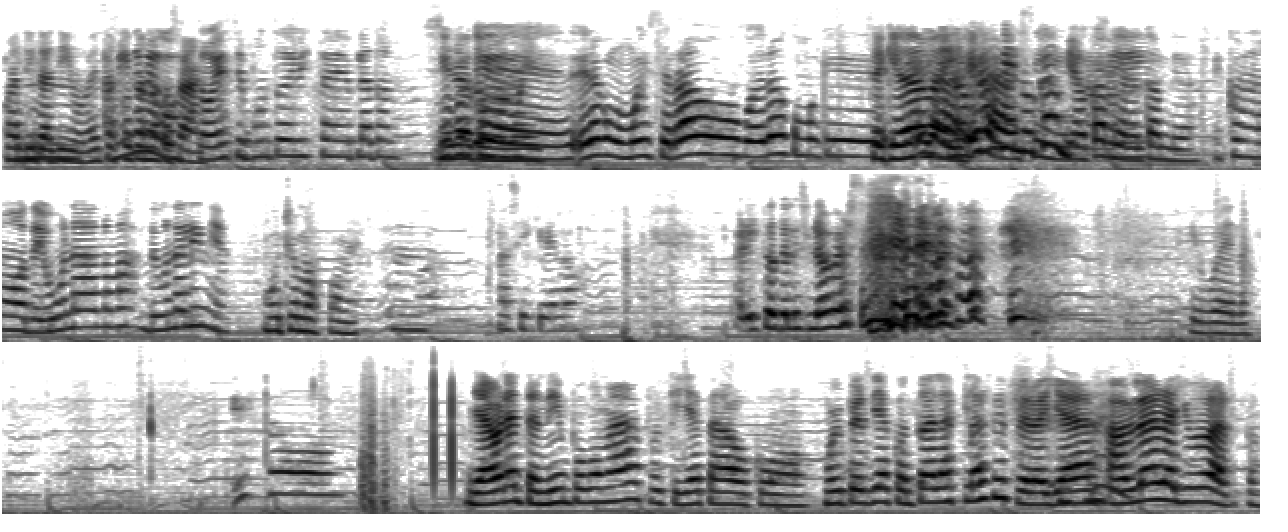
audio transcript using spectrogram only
cuantitativo. A Esas mí no cosas me no gustó pasaban. ese punto de vista de Platón. Sí, Era porque como muy- era como muy cerrado, cuadrado, como que... Se quedaba era- ahí. No era cambia, no cambia, no ¿no? cambia, no cambia. Es como de una nomás, de una línea. Mucho más fome. Mm. Así que no. Aristóteles Lovers. Y bueno. Eso. Y ahora entendí un poco más porque ya estaba como muy perdida con todas las clases, pero ya hablar ayudó harto.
